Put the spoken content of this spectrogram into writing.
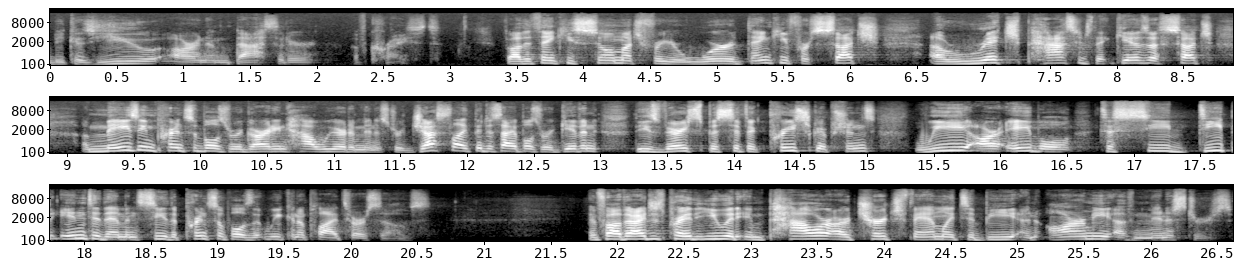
because you are an ambassador of Christ. Father, thank you so much for your word. Thank you for such a rich passage that gives us such amazing principles regarding how we are to minister. Just like the disciples were given these very specific prescriptions, we are able to see deep into them and see the principles that we can apply to ourselves. And Father, I just pray that you would empower our church family to be an army of ministers,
